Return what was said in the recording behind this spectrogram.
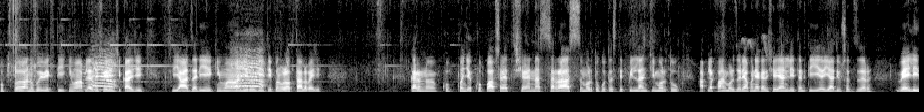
खूप अनुभवी व्यक्ती किंवा आपल्याला त्या शेळींची काळजी ती आजारी आहे किंवा निरोगी आहे ते पण ओळखता आलं पाहिजे. कारण खूप म्हणजे खूप पावसाळ्यात शेळ्यांना सर्रास मरतूक होत असते. पिल्लांची मरतूक आपल्या फार्मवर जरी आपण एखादी शेळी आणली तर ती या दिवसात जर व्यायली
